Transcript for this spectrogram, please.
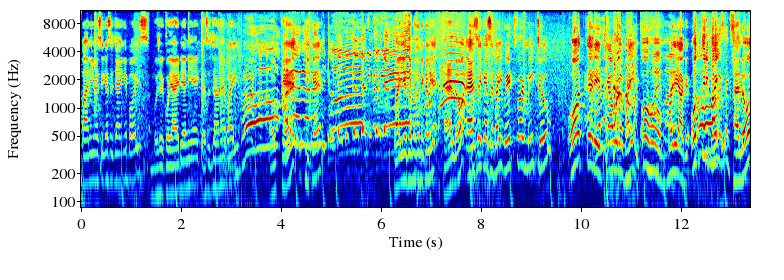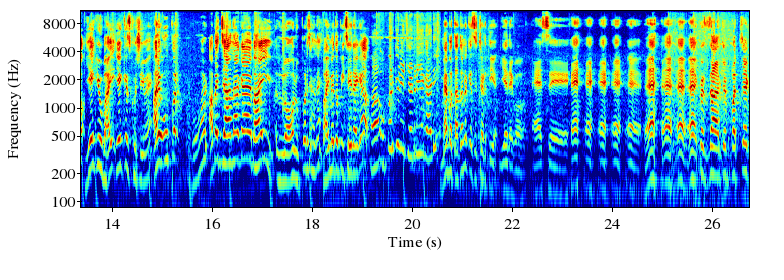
पानी में से कैसे जाएँगे बॉयज़ मुझे कोई आइडिया नहीं है कैसे जाना है भाई। ओके, ठीक है। भाई ये दोनों तो निकल गए। हेलो ऐसे कैसे भाई? वेट फॉर मी टू ओ तेरी क्या उड़े भाई? ओहो मज़े आ गए। ओ तेरी भाई हेलो ये क्यों भाई? ये किस खुशी में? अरे ऊपर व्हाट अबे जाना क्या है भाई? लॉल ऊपर जाना है। भाई मैं तो पीछे ही रह गया। ऊपर क्यों नहीं चढ़ रही है गाड़ी? मैं बताता हूँ ना कैसे चढ़ती है। ये देखो ऐसे। कुछ के बच्चे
